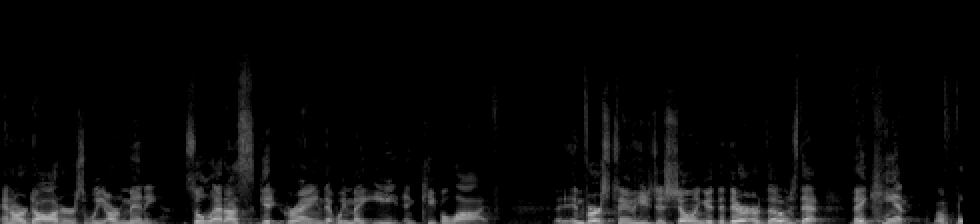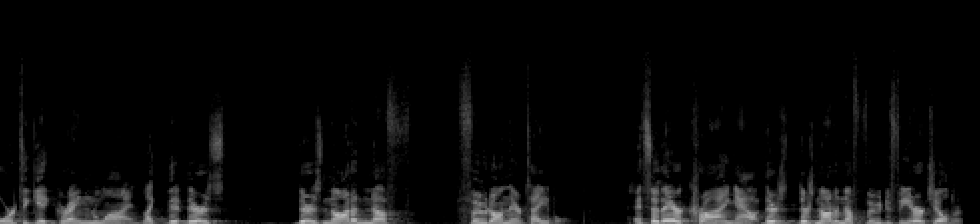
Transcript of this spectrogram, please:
and our daughters we are many. So let us get grain that we may eat and keep alive." In verse 2, he's just showing you that there are those that they can't afford to get grain and wine. Like there's there's not enough food on their table. And so they are crying out. There's, there's not enough food to feed our children.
